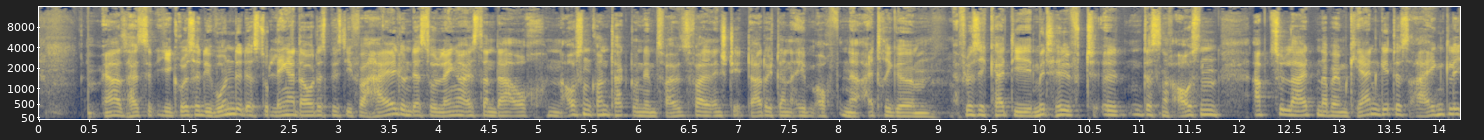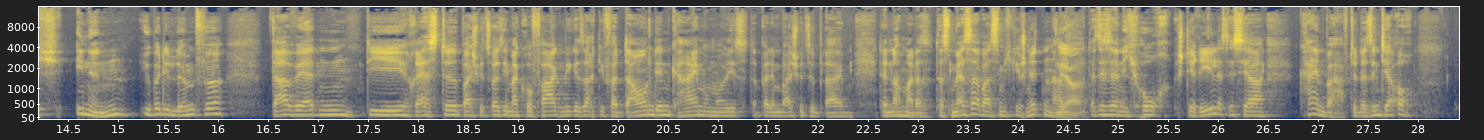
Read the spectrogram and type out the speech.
Ja, das heißt, je größer die Wunde, desto länger dauert es, bis die verheilt und desto länger ist dann da auch ein Außenkontakt und im Zweifelsfall entsteht dadurch dann eben auch eine eitrige Flüssigkeit, die mithilft, äh, das nach außen abzuleiten. Aber im Kern geht es eigentlich innen über die Lymphe. Da werden die Reste, beispielsweise die Makrophagen, wie gesagt, die verdauen den Keim, um bei dem Beispiel zu bleiben. Denn nochmal, das, das Messer, was mich geschnitten hat, ja. das ist ja nicht hochsteril, das ist ja keimbehaftet. Da sind ja auch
